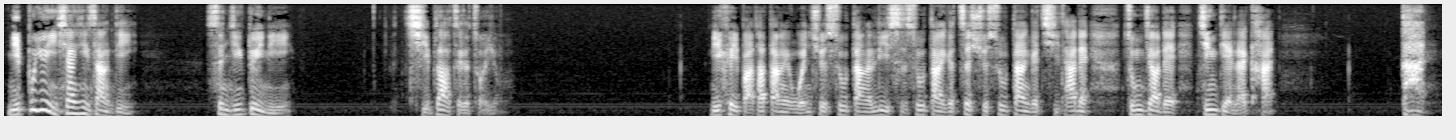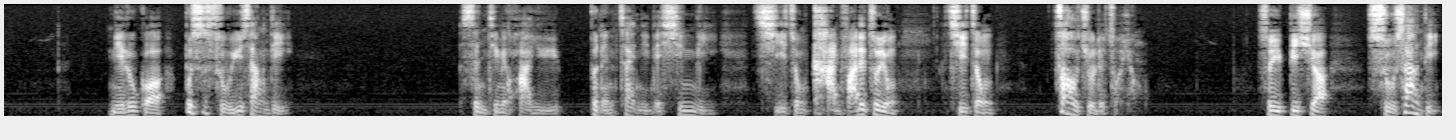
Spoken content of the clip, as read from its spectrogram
你不愿意相信上帝，圣经对你起不到这个作用。你可以把它当一个文学书，当一个历史书，当一个哲学书，当一个其他的宗教的经典来看。但你如果不是属于上帝，圣经的话语不能在你的心里起一种砍伐的作用，起一种造就的作用。所以必须要属上帝，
